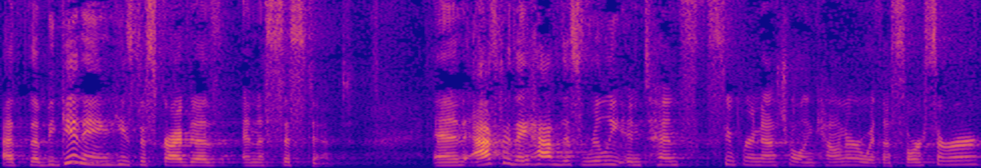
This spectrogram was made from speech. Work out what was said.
At the beginning, he's described as an assistant. And after they have this really intense supernatural encounter with a sorcerer,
